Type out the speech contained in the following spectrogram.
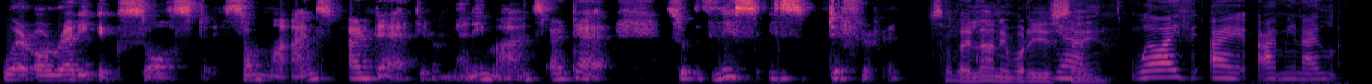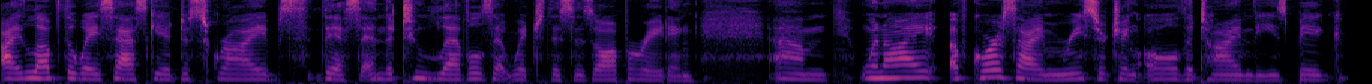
were already exhausted. Some minds are dead, you know, many minds are dead. So this is different. So Leilani, what do you yeah. say? Well, I, I, I mean, I, I love the way Saskia describes this and the two levels at which this is operating. Um, when I, of course, I'm researching all the time these big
